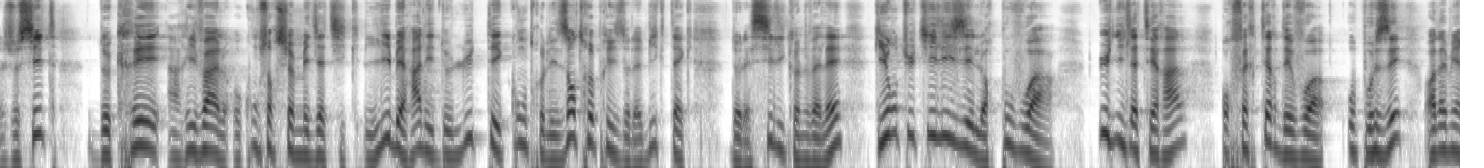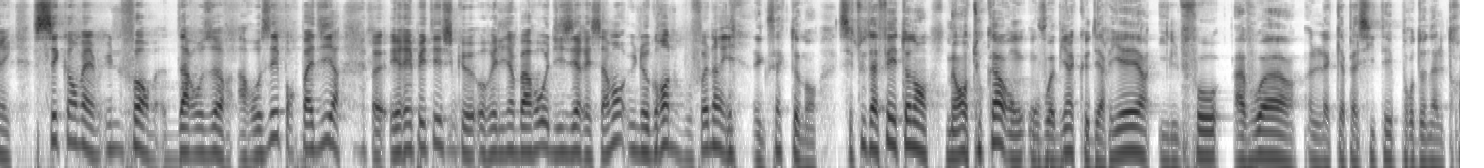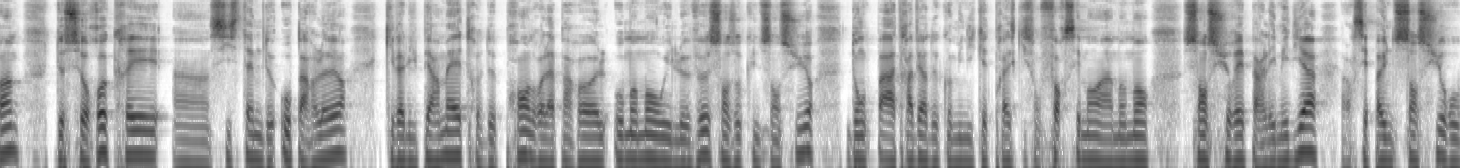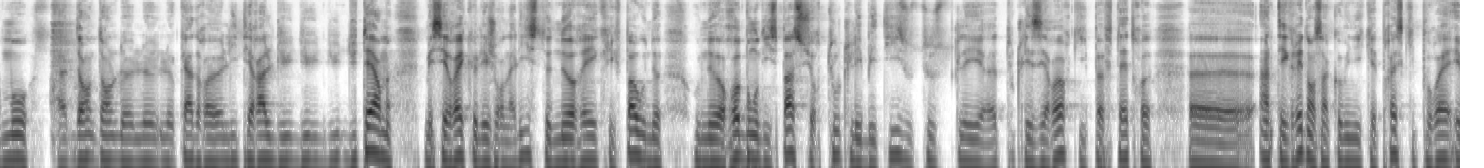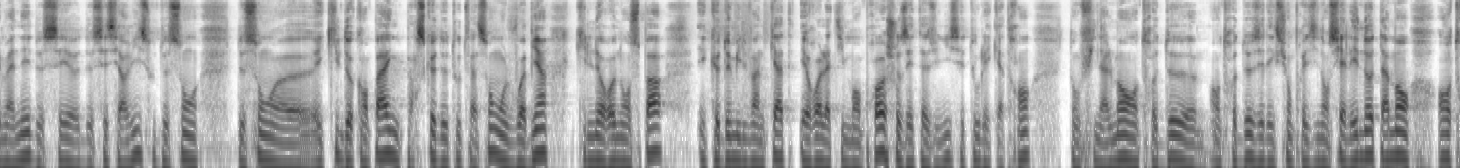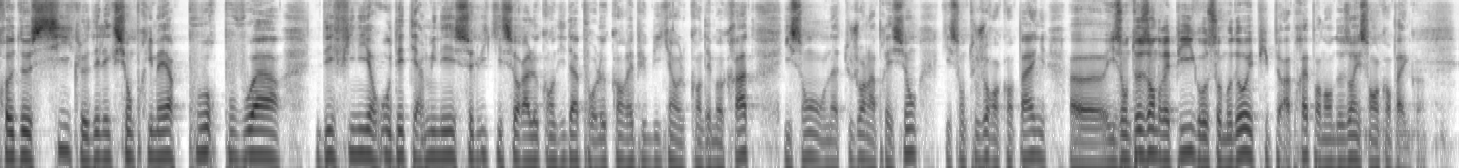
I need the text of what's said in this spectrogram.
je cite, de créer un rival au consortium médiatique libéral et de lutter contre les entreprises de la big tech de la Silicon Valley qui ont utilisé leur pouvoir unilatéral pour faire taire des voix opposé en Amérique. C'est quand même une forme d'arroseur arrosé, pour pas dire euh, et répéter ce que Aurélien Barraud disait récemment, une grande bouffonnerie. Exactement. C'est tout à fait étonnant. Mais en tout cas, on, voit bien que derrière, il faut avoir la capacité pour Donald Trump de se recréer un système de haut-parleurs qui va lui permettre de prendre la parole au moment où il le veut, sans aucune censure, donc pas à travers de communiqués de presse qui sont forcément à un moment censurés par les médias. Alors c'est pas une censure censure au mot euh, dans, le, cadre littéral du, terme, mais c'est vrai que les journalistes ne réécrivent pas ou ne, ne rebondissent pas sur toutes les bêtises ou toutes les, euh, erreurs qui peuvent être euh, intégrées dans un communiqué de presse qui pourrait émaner de ses, de ses services ou de son, de son équipe de campagne, parce que de toute façon, on le voit bien qu'il ne renonce pas et que 2024 est relativement proche. Aux États-Unis, c'est tous les quatre ans. Donc finalement, entre deux, entre deux élections présidentielles et notamment entre deux cycle d'élections primaires pour pouvoir définir ou déterminer celui qui sera le candidat pour le camp républicain ou le camp démocrate. Ils sont, on a toujours l'impression qu'ils sont toujours en campagne. Euh, ils ont deux ans de répit, grosso modo, et puis après, pendant deux ans, ils sont en campagne.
